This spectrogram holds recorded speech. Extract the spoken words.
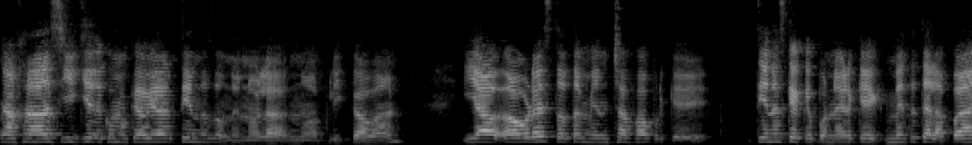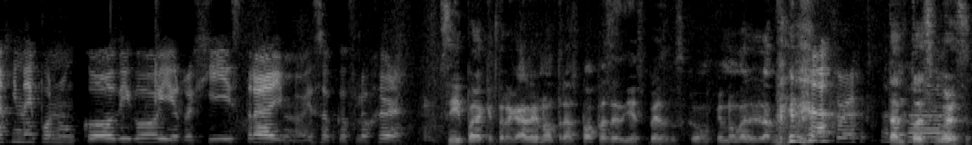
Ajá, sí, que como que había tiendas donde no la no aplicaban. Y ahora está también chafa porque tienes que, que, poner que métete a la página y pon un código y registra y no, eso que flojera. Sí, para que te regalen otras papas de 10 pesos, como que no vale la pena. Tanto esfuerzo.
